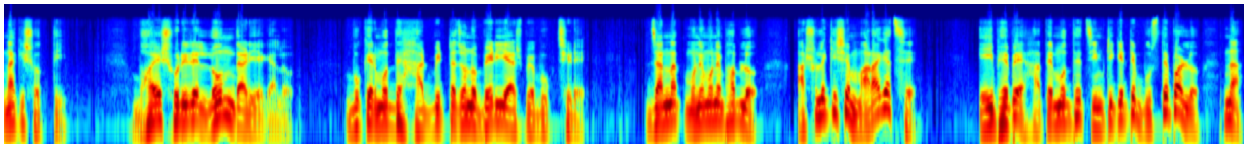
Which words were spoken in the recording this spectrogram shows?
নাকি সত্যি? ভয়ে শরীরে লোম দাঁড়িয়ে গেল। বুকের মধ্যে হার্টবিটটা যেন বেরিয়ে আসবে বুক ছিঁড়ে। জান্নাত মনে মনে ভাবল, আসলে কি সে মারা গেছে? এই ভেবে হাতের মধ্যে চিমটি কেটে বুঝতে পারল, না,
